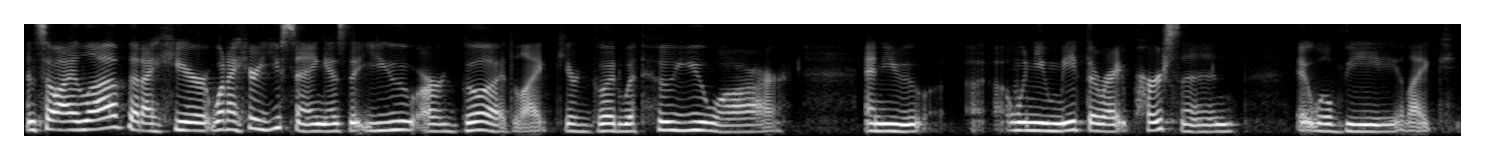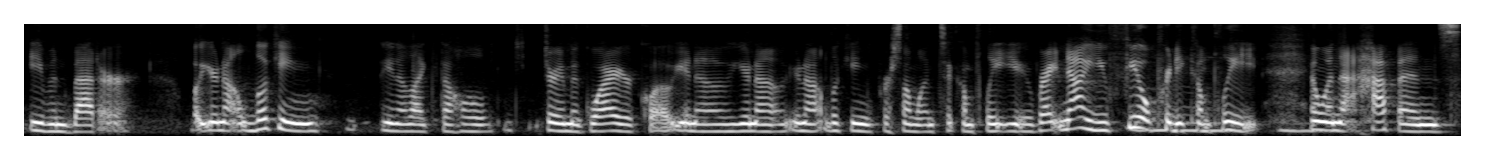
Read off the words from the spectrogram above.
And so I love that I hear what I hear you saying is that you are good, like you're good with who you are, and you uh, when you meet the right person, it will be like even better. But you're not looking, you know, like the whole Jerry Maguire quote. You know, you're not you're not looking for someone to complete you. Right now, you feel pretty mm-hmm. complete, mm-hmm. and when that happens,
